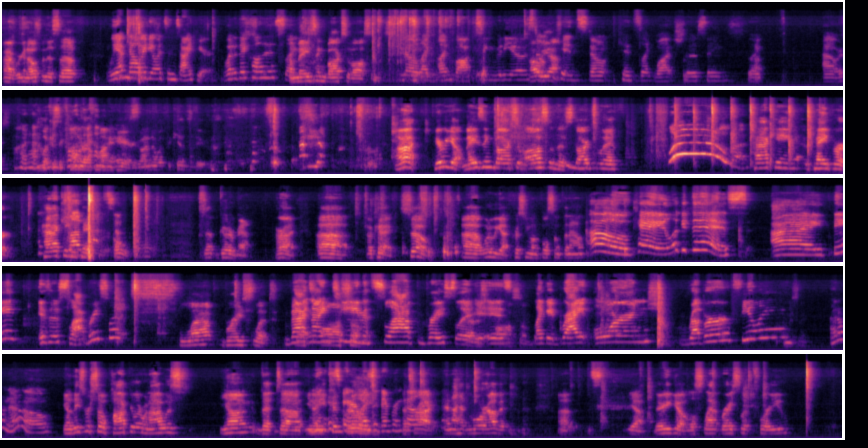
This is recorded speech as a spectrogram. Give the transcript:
All right, we're gonna open this up. We have no idea what's inside here. What do they call this? Like amazing box of awesomeness. no, like unboxing videos. Oh, so yeah. kids don't kids like watch those things like hours upon hours. Look at the color of my hair. Do I know what the kids do? All right, here we go. Amazing box of awesomeness starts with Woo! packing paper. Packing Love paper. Oh, is that good or bad? All right. Uh, okay, so uh, what do we got? Kristen, you want to pull something out? Okay, look at this. I think is it a slap bracelet? Slap bracelet. VAT That's 19 awesome. slap bracelet. That It is is awesome. like a bright orange rubber feeling. Let me see. I don't know. You know, these were so popular when I was young that uh, you know you His couldn't really. was a different That's color. right, and I had more of it. Uh, yeah, there you go. A little slap bracelet for you.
